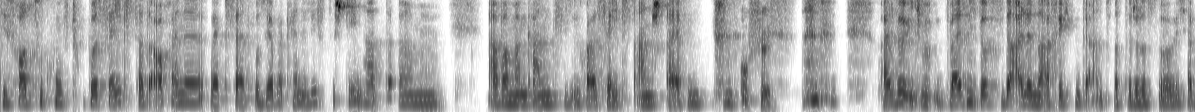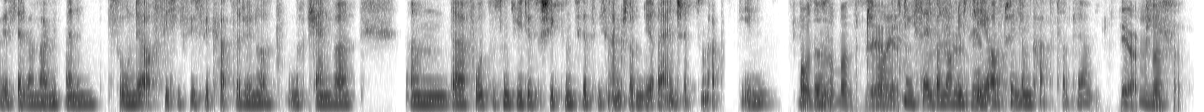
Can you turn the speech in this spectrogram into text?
Die Frau Zukunft Huber selbst hat auch eine Website, wo sie aber keine Liste stehen hat. Ähm, mhm. Aber man kann sie sogar selbst anschreiben. Oh, schön. also ja. ich weiß nicht, ob sie da alle Nachrichten beantwortet oder so, aber ich habe ja selber mal mit meinem Sohn, der auch Sichelfüße gehabt hat, der noch, noch klein war, ähm, da Fotos und Videos geschickt und sie hat sich angeschaut und ihre Einschätzung abgegeben. Also, oh, das ist aber sehr toll. Ich selber noch nicht die Ausbildung gehabt habe, ja. Ja, klasse. Mhm.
